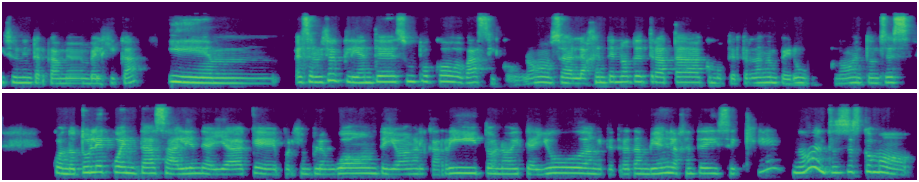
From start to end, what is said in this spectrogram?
hice un intercambio en Bélgica, y mm, el servicio al cliente es un poco básico, ¿no? O sea, la gente no te trata como te tratan en Perú, ¿no? Entonces, cuando tú le cuentas a alguien de allá que, por ejemplo, en WON te llevan al carrito, ¿no? Y te ayudan y te tratan bien, la gente dice, ¿qué? ¿No? Entonces es como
